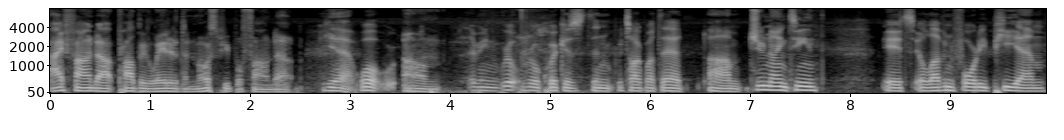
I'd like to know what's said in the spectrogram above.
i found out probably later than most people found out Yeah. Well, um, I mean, real real quick is then we talk about that. Um, June nineteenth, it's eleven forty p.m.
